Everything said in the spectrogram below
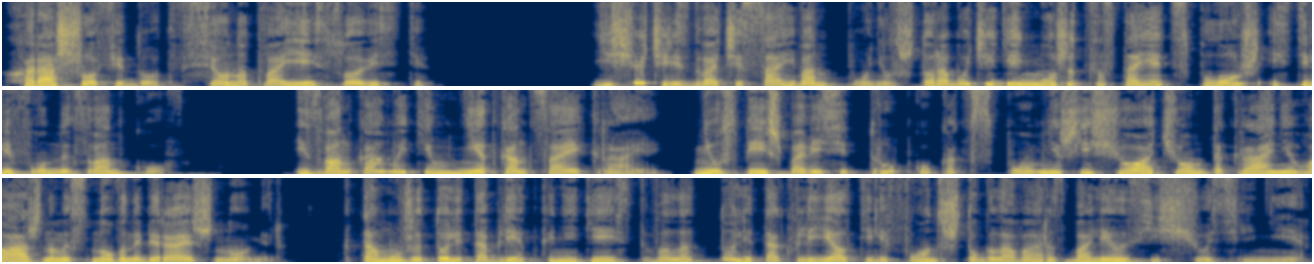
Хорошо, Федот, все на твоей совести. Еще через два часа Иван понял, что рабочий день может состоять сплошь из телефонных звонков. И звонкам этим нет конца и края. Не успеешь повесить трубку, как вспомнишь еще о чем-то крайне важном и снова набираешь номер. К тому же то ли таблетка не действовала, то ли так влиял телефон, что голова разболелась еще сильнее,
